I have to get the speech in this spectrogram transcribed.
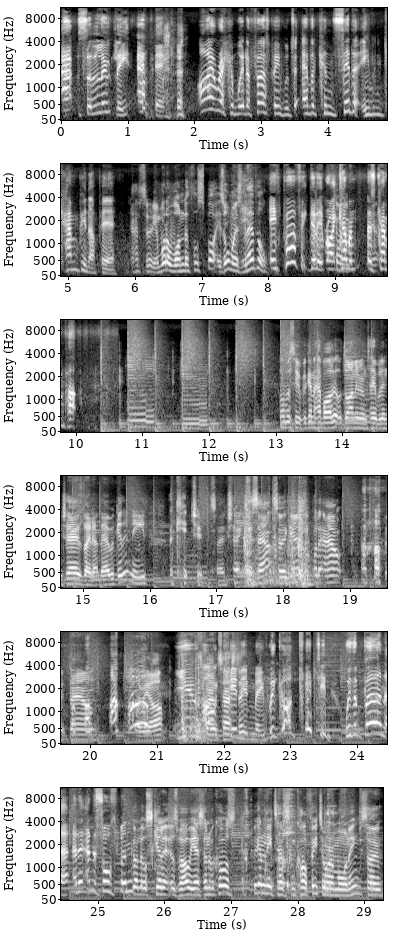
absolutely epic. I reckon we're the first people to ever consider even camping up here. Absolutely, and what a wonderful spot. It's almost level. It's perfect, isn't it? Right, Come come on. on, let's Yeah. camp up. Obviously, if we're going to have our little dining room table and chairs laid out there, we're going to need a kitchen. So check this out. So again, you pull it out, pop it down. There we are. You are fantastic. kidding me. We got a kitchen with a burner and a, and a saucepan. Got a little skillet as well, yes, and of course we're going to need to have some coffee tomorrow morning. So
